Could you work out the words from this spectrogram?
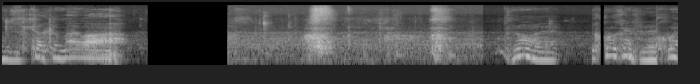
難しく前は昨日ね。飛行検査でここに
